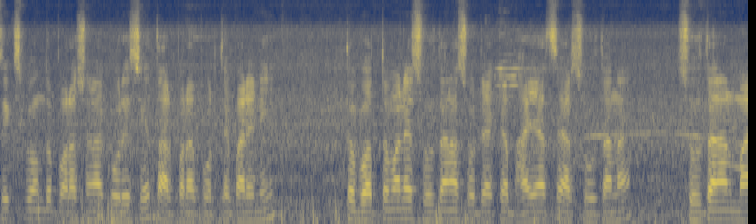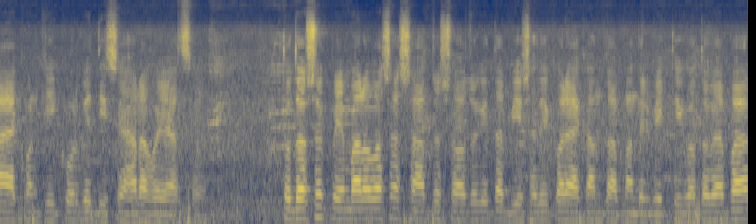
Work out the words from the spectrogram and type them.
সিক্স পর্যন্ত পড়াশোনা করেছে, তারপর আর পড়তে পারেনি। তো বর্তমানে সুলতানা ছোট একটা ভাই আছে আর সুলতানা সুলতানার মা এখন কি করবে? দিশেহারা হয়ে আছে। তো দর্শক, প্রেম, ভালোবাসা, সাহায্য, সহযোগিতা, বিয়ে শাদী করা একান্ত আপনাদের ব্যক্তিগত ব্যাপার।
